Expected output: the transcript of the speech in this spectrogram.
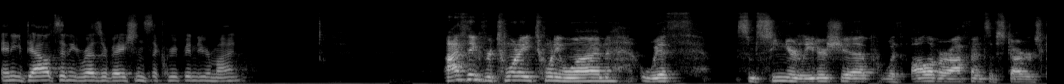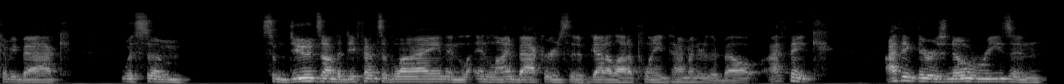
any doubts, any reservations that creep into your mind? I think for 2021, with some senior leadership, with all of our offensive starters coming back, with some some dudes on the defensive line and, and linebackers that have got a lot of playing time under their belt. I think I think there is no reason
